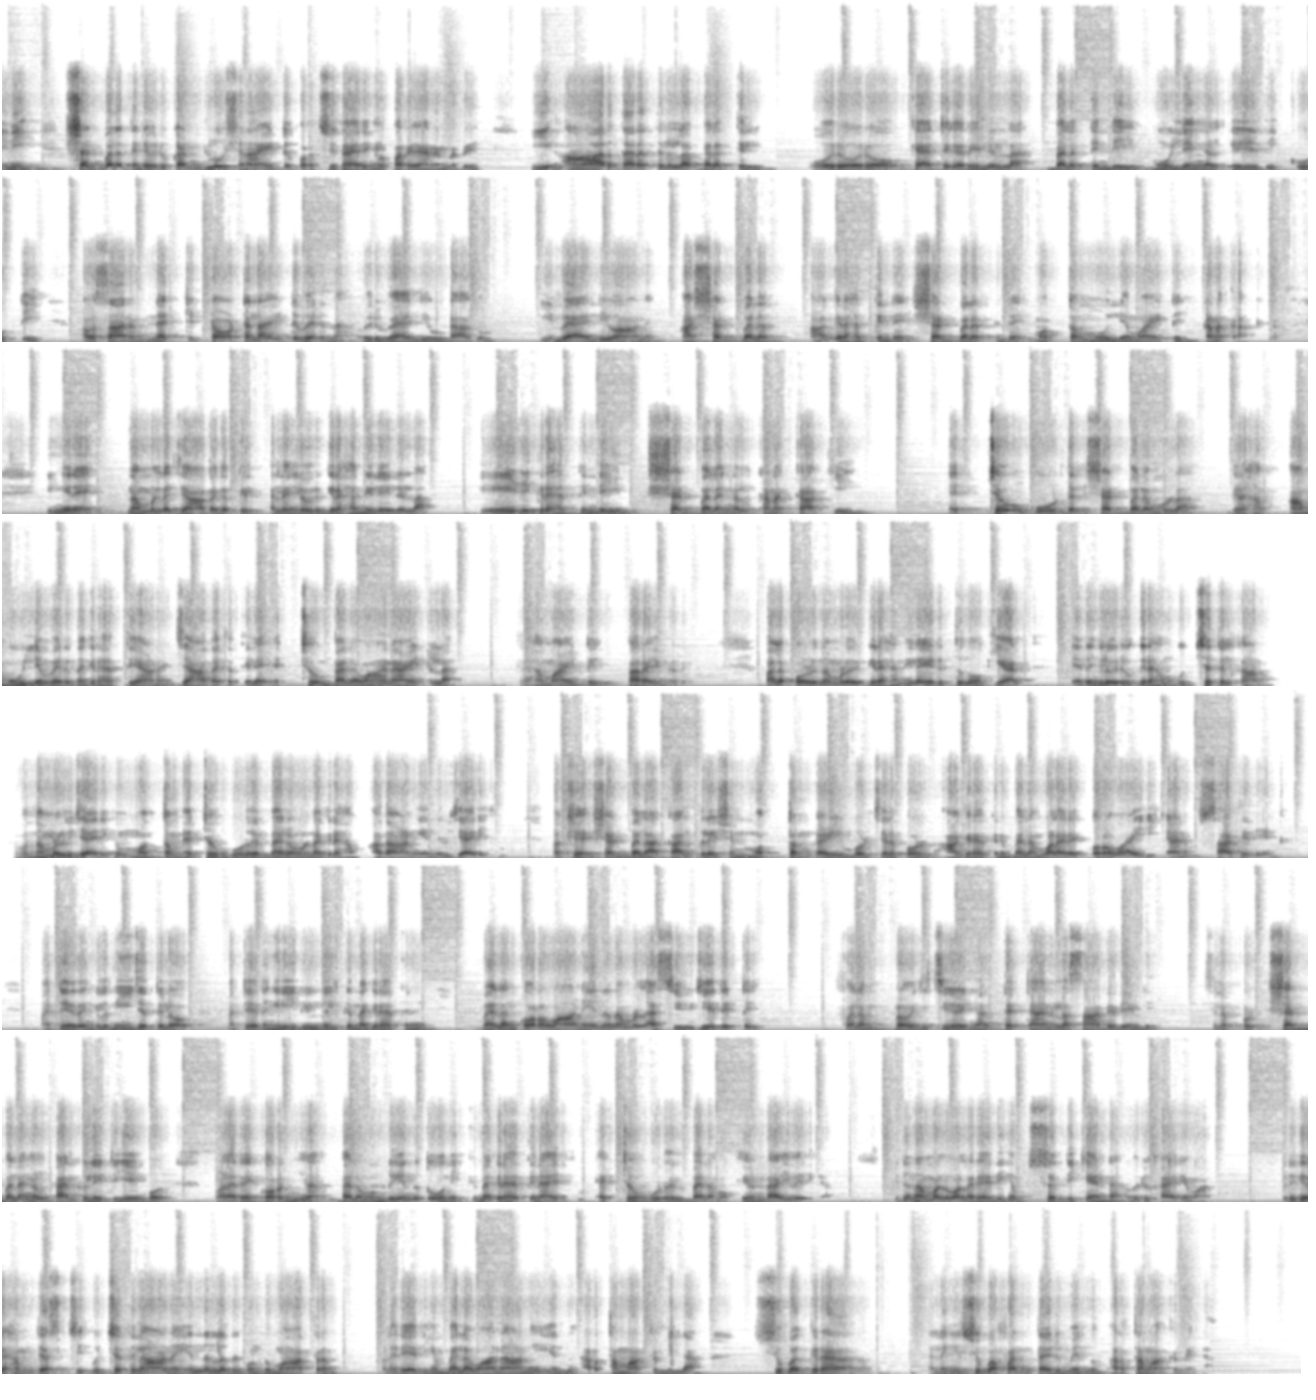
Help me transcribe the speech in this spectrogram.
ഇനി ഷഡ്ബലത്തിന്റെ ഒരു കൺക്ലൂഷനായിട്ട് കുറച്ച് കാര്യങ്ങൾ പറയാനുള്ളത്. ഈ ആറ് തരത്തിലുള്ള ബലത്തിൽ ഓരോരോ കാറ്റഗറിയിലുള്ള ബലത്തിന്റെയും മൂല്യങ്ങൾ എഴുതി കൂട്ടി അവസാനം നെറ്റ് ടോട്ടലായിട്ട് വരുന്ന ഒരു വാല്യൂ ഉണ്ടാകും. ഈ വാല്യൂ ആണ് ആ ഷഡ്ബല ആ ഗ്രഹത്തിന്റെ ഷഡ്ബലത്തിന്റെ മൊത്തം മൂല്യമായിട്ട് കണക്കാക്കുക. ഇങ്ങനെ നമ്മളുടെ ജാതകത്തിൽ അല്ലെങ്കിൽ ഒരു ഗ്രഹനിലയിലുള്ള ഏഴ് ഗ്രഹത്തിന്റെയും ഷഡ്ബലങ്ങൾ കണക്കാക്കി ഏറ്റവും കൂടുതൽ ഷഡ്ബലമുള്ള ഗ്രഹം ആ മൂല്യം വരുന്ന ഗ്രഹത്തെയാണ് ജാതകത്തിലെ ഏറ്റവും ബലവാനായിട്ടുള്ള ഗ്രഹമായിട്ട് പറയുന്നത്. പലപ്പോഴും നമ്മൾ ഒരു ഗ്രഹനില എടുത്തു നോക്കിയാൽ ഏതെങ്കിലും ഒരു ഗ്രഹം ഉച്ചത്തിൽ കാണും. അപ്പോൾ നമ്മൾ വിചാരിക്കും മൊത്തം ഏറ്റവും കൂടുതൽ ബലമുള്ള ഗ്രഹം അതാണ് എന്ന് വിചാരിക്കും. പക്ഷേ ഷഡ്ബല കാൽക്കുലേഷൻ മൊത്തം കഴിയുമ്പോൾ ചിലപ്പോൾ ആ ഗ്രഹത്തിന് ബലം വളരെ കുറവായിരിക്കാനും സാധ്യതയുണ്ട്. മറ്റേതെങ്കിലും നീചത്തിലോ മറ്റേതെങ്കിലും രീതിയിൽ നിൽക്കുന്ന ഗ്രഹത്തിന് ബലം കുറവാണ് എന്ന് നമ്മൾ അസ്യൂം ചെയ്തിട്ട് ഫലം പ്രവചിച്ചു കഴിഞ്ഞാൽ തെറ്റാനുള്ള സാധ്യതയുണ്ട്. ചിലപ്പോൾ ഷഡ്ബലങ്ങൾ കാൽക്കുലേറ്റ് ചെയ്യുമ്പോൾ വളരെ കുറഞ്ഞ ബലമുണ്ട് എന്ന് തോന്നിക്കുന്ന ഗ്രഹത്തിനായിരിക്കും ഏറ്റവും കൂടുതൽ ബലമൊക്കെ ഉണ്ടായി വരിക. ഇത് നമ്മൾ വളരെയധികം ശ്രദ്ധിക്കേണ്ട ഒരു കാര്യമാണ്. ഒരു ഗ്രഹം ജസ്റ്റ് ഉച്ചത്തിലാണ് എന്നുള്ളത് കൊണ്ട് മാത്രം വളരെയധികം ബലവാനാണ് എന്ന് അർത്ഥമാക്കുന്നില്ല. ശുഭഗ്രഹ അല്ലെങ്കിൽ ശുഭഫലം തരുമെന്നും അർത്ഥമാക്കുന്നില്ല.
